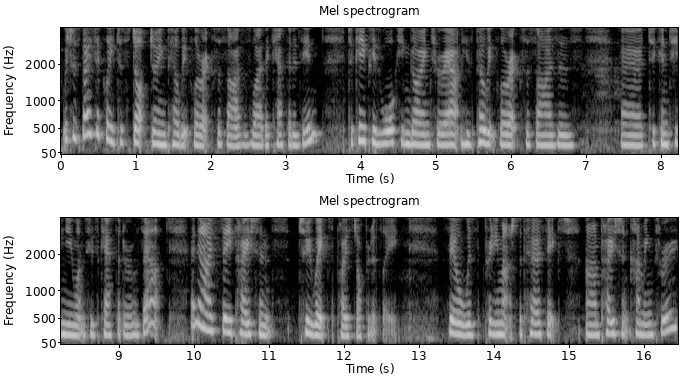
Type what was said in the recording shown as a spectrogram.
which was basically to stop doing pelvic floor exercises while the catheter's in, to keep his walking going throughout, his pelvic floor exercises uh, to continue once his catheter was out. And then I see patients two weeks post operatively. Phil was pretty much the perfect um, patient coming through.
